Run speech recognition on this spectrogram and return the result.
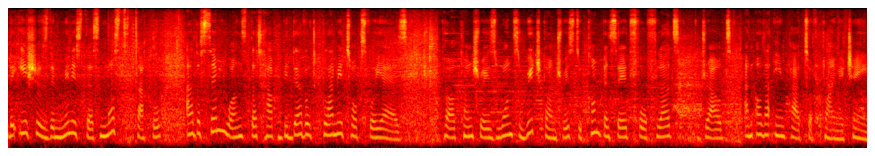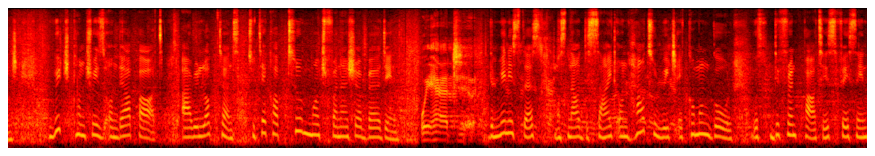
the issues the ministers must tackle are the same ones that have bedeviled climate talks for years. Poor countries want rich countries to compensate for floods, droughts, and other impacts of climate change. Rich countries, on their part, are reluctant to take up too much financial burden. We had the ministers must now decide on how to reach a common goal with different parties facing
